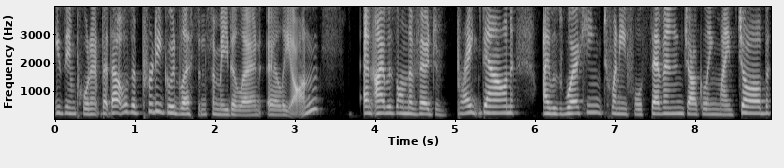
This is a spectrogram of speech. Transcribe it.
is important. But that was a pretty good lesson for me to learn early on. And I was on the verge of breakdown. I was working 24 7, juggling my job,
